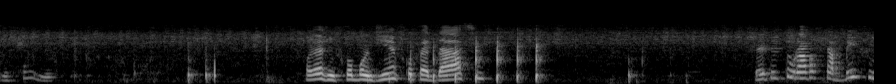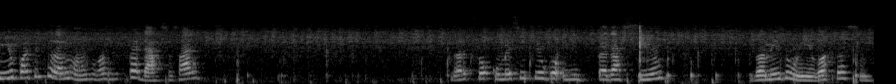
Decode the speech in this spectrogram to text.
Deixa eu Olha, gente, ficou bandinha, ficou pedaço. Se triturar pra ficar bem fininho, pode triturar. Não, eu gosto dos pedaços, sabe? Na hora que for comer, sentir o, o pedacinho do amendoim. Eu gosto assim.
